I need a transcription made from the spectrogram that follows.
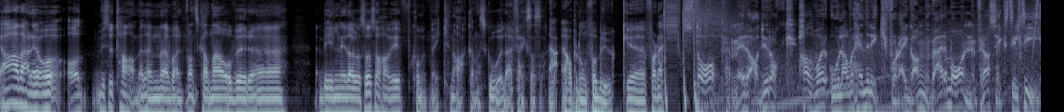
Ja, det er det. Og, og hvis du tar med den varmtvannskanna over eh, bilen i dag også, så har vi kommet med knakende gode life hacks, altså. Ja, jeg håper noen får bruk eh, for det. Stå opp med Radio Rock. Halvor, Olav og Henrik får deg i gang hver morgen fra 6 til 10.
